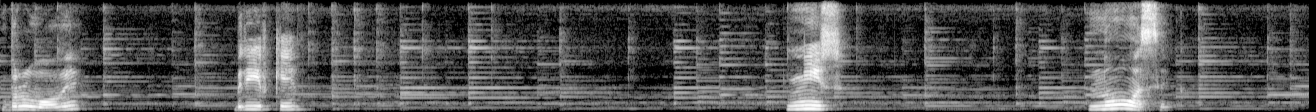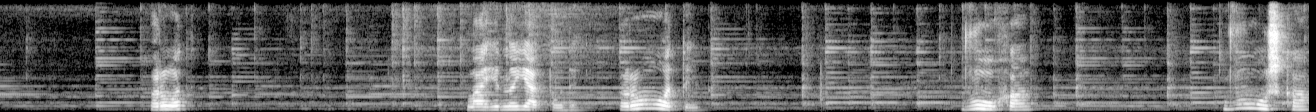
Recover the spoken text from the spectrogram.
Брови брівки, ніс, носик, рот. Лагідно як буде? Ротик, вуха, вушка,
